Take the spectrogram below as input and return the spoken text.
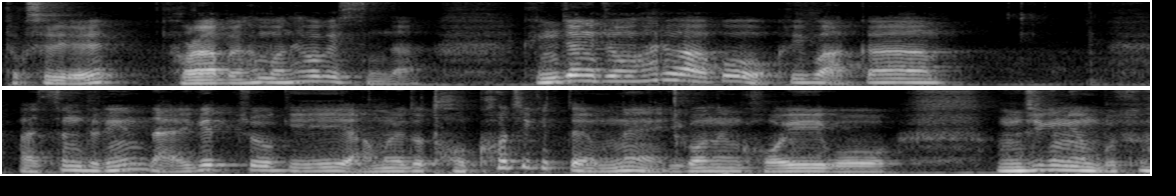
독수리를 결합을 한번 해보겠습니다. 굉장히 좀 화려하고 그리고 아까 말씀드린 날개 쪽이 아무래도 더 커지기 때문에 이거는 거의 뭐 움직이면 무슨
